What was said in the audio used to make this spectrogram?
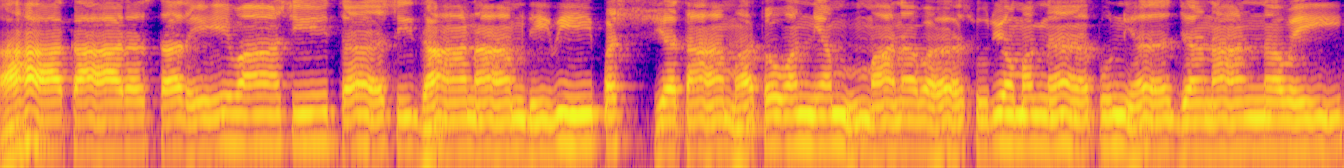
आहाकारस्तदेवाशितसिद्धानां दिवि पश्यतां हतोऽन्यं मानव सूर्योमग्नपुण्यजनान्न वै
